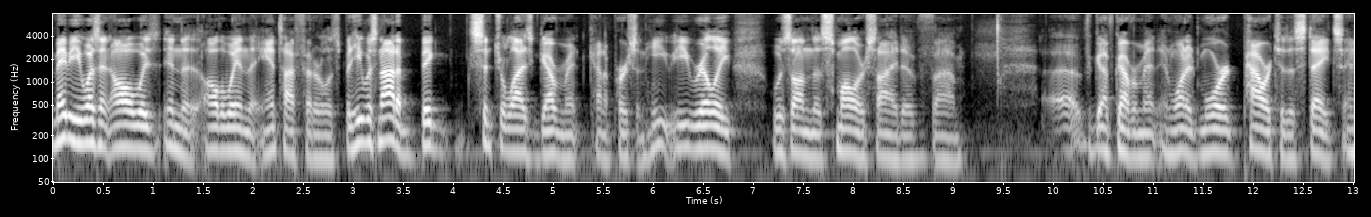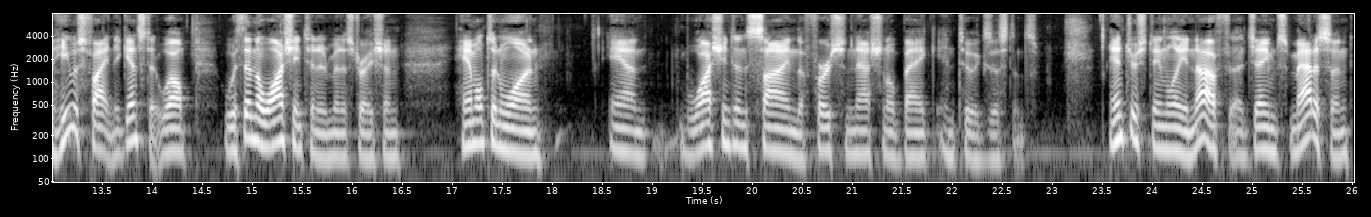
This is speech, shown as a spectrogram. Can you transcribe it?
maybe he wasn't always in the all the way in the anti-federalist, but he was not a big centralized government kind of person. He he really was on the smaller side of um, of government and wanted more power to the states, and he was fighting against it. Well, within the Washington administration, Hamilton won, and Washington signed the first national bank into existence. Interestingly enough, uh, James Madison,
